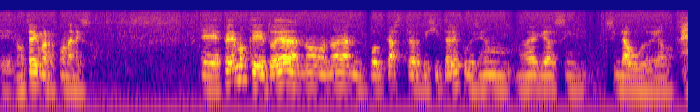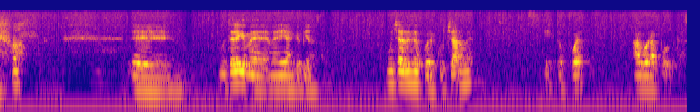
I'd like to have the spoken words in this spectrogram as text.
Eh, me gustaría que me respondan eso. Eh, esperemos que todavía no, hagan podcasters digitales porque si no me voy a quedar sin, sin laburo, digamos. Pero eh, me gustaría que me, me digan qué piensan. Muchas gracias por escucharme. Esto fue Agora Podcast.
